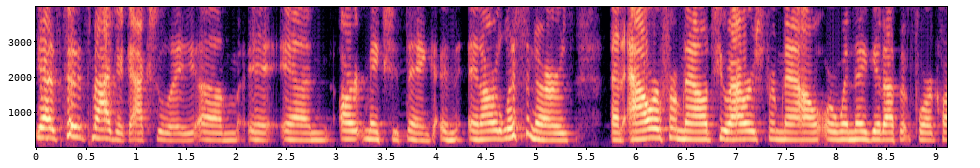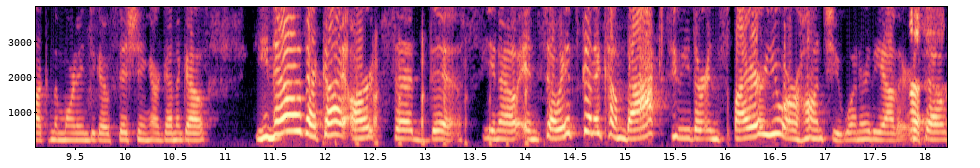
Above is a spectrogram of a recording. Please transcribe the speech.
Yeah, so it's magic actually, um, and art makes you think. And and our listeners, an hour from now, two hours from now, or when they get up at four o'clock in the morning to go fishing, are going to go. You know that guy Art said this, you know, and so it's going to come back to either inspire you or haunt you, one or the other. So,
